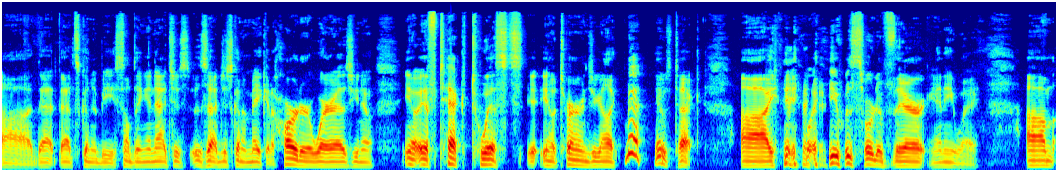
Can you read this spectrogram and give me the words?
uh, that that's going to be something, and that just is that just going to make it harder. Whereas you know, you know, if Tech twists, you know, turns, you're like, meh, it was Tech. Uh, he was sort of there anyway. Um,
